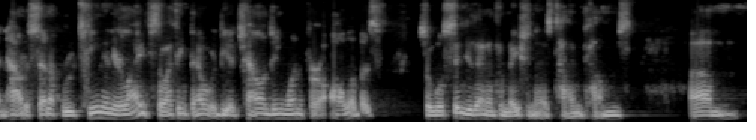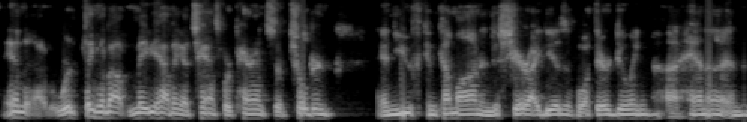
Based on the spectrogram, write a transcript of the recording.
and how to set up routine in your life. So I think that would be a challenging one for all of us. So we'll send you that information as time comes. Um, and we're thinking about maybe having a chance where parents of children and youth can come on and just share ideas of what they're doing. Uh, Hannah and,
